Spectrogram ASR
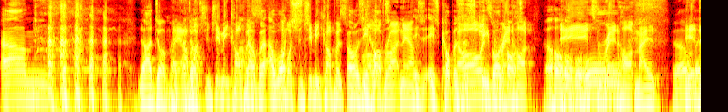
Um, no, I don't, mate. Hey, I I'm don't. watching Jimmy Coppers. No, but I I'm watching Jimmy Coppers Oh, is he hot right now. Is, is Coppers' oh, it's keyboard red hot? hot. Oh, It's red hot, mate. Oh, It- there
